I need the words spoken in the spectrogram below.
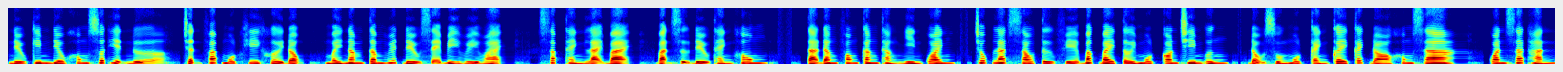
nếu Kim Điêu không xuất hiện nữa, trận pháp một khi khởi động, mấy năm tâm huyết đều sẽ bị hủy hoại, sắp thành lại bại, vạn sự đều thành không. Tả Đăng Phong căng thẳng nhìn quanh, chốc lát sau từ phía bắc bay tới một con chim ưng, đậu xuống một cành cây cách đó không xa. Quan sát hắn,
